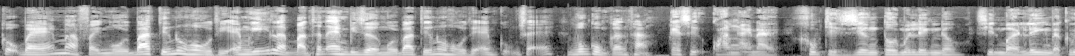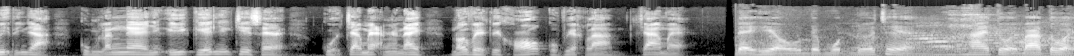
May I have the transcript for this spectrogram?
cậu bé mà phải ngồi 3 tiếng đồng hồ thì em nghĩ là bản thân em bây giờ ngồi 3 tiếng đồng hồ thì em cũng sẽ vô cùng căng thẳng. cái sự quan ngại này không chỉ riêng tôi với Linh đâu. Xin mời Linh và quý vị thính giả cùng lắng nghe những ý kiến, những chia sẻ của cha mẹ ngày nay nói về cái khó của việc làm cha mẹ. Để hiểu được một đứa trẻ 2 tuổi, 3 tuổi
